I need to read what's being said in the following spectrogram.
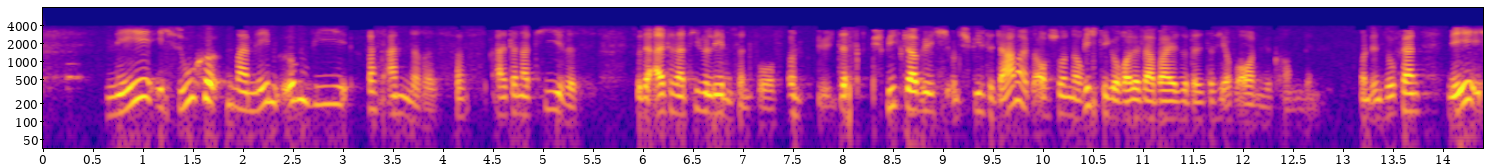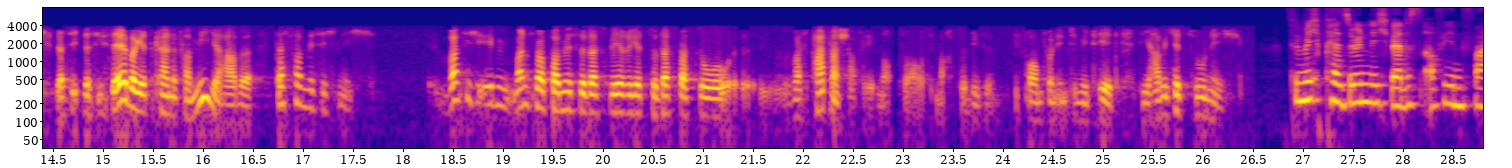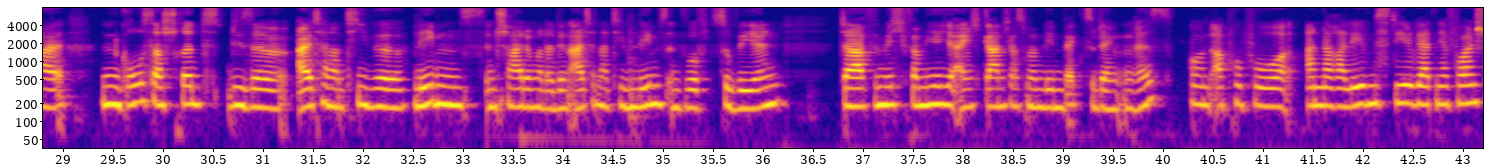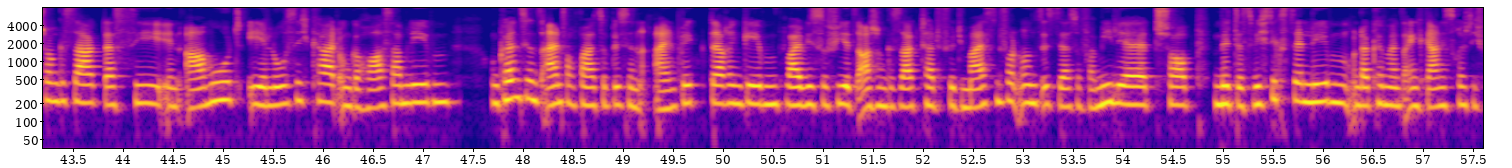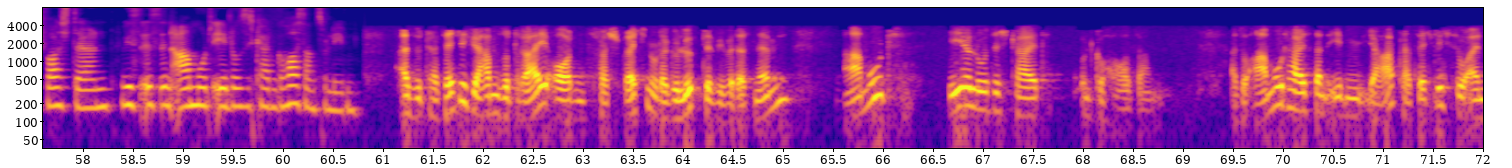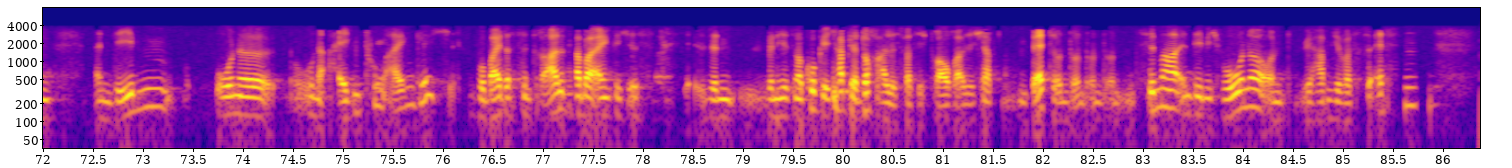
Nee, ich suche in meinem Leben irgendwie was anderes, was Alternatives so der alternative Lebensentwurf. Und das spielt, glaube ich, und spielte damals auch schon eine wichtige Rolle dabei, so dass, ich auf Orden gekommen bin. Und insofern, nee, ich, dass, ich, dass ich selber jetzt keine Familie habe, das vermisse ich nicht. Was ich eben manchmal vermisse, das wäre jetzt so das, was so, was Partnerschaft eben auch so ausmacht, so diese die Form von Intimität. Die habe ich jetzt so nicht. Für mich persönlich wäre das auf jeden Fall ein großer Schritt, diese alternative Lebensentscheidung oder den alternativen Lebensentwurf zu wählen, da für mich Familie eigentlich gar nicht aus meinem Leben wegzudenken ist. Und apropos anderer Lebensstil, wir hatten ja vorhin schon gesagt, dass Sie in Armut, Ehelosigkeit und Gehorsam leben und können Sie uns einfach mal so ein bisschen Einblick darin geben, weil wie Sophie jetzt auch schon gesagt hat, für die meisten von uns ist ja so Familie, Job mit das Wichtigste im Leben und da können wir uns eigentlich gar nicht so richtig vorstellen, wie es ist, in Armut, Ehelosigkeit und Gehorsam zu leben. Also tatsächlich, wir haben so drei Ordensversprechen oder Gelübde, wie wir das nennen. Armut, Ehelosigkeit und Gehorsam. Also Armut heißt dann eben, ja, tatsächlich so ein, ein Leben ohne, ohne Eigentum eigentlich. Wobei das Zentrale dabei eigentlich ist, wenn, wenn ich jetzt mal gucke, ich habe ja doch alles, was ich brauche. Also ich habe ein Bett und, und, und, und ein Zimmer, in dem ich wohne und wir haben hier was zu essen.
